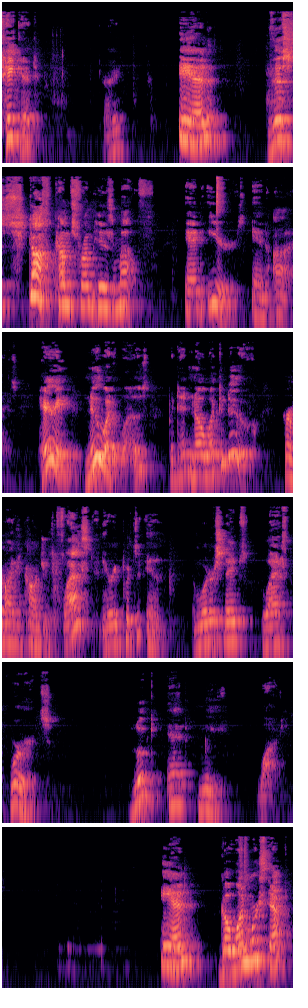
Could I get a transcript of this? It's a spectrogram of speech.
take it. Okay? And this stuff comes from his mouth and ears and eyes. Harry knew what it was, but didn't know what to do. Hermione conjures a flask, and Harry puts it in. And what are Snape's last words? Look at me. Why? And go one more step.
